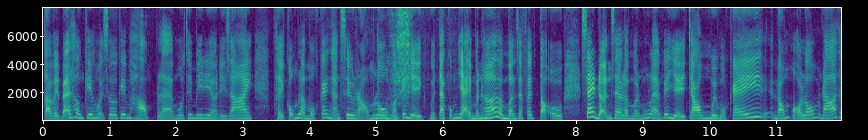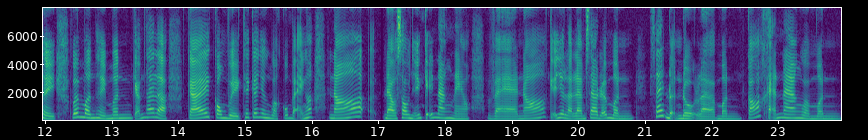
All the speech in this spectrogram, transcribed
tại vì bản thân Kim hồi xưa Kim học là multimedia design thì cũng là một cái ngành siêu rộng luôn và cái gì người ta cũng dạy mình hết và mình sẽ phải tự xác định xem là mình muốn làm cái gì trong nguyên một cái đống hổ lốn đó. Thì với Minh thì Minh cảm thấy là cái công việc thiết kế nhân vật của bạn á nó đào sâu những kỹ năng nào và nó kiểu như là làm sao để mình xác định được là mình có khả năng và mình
